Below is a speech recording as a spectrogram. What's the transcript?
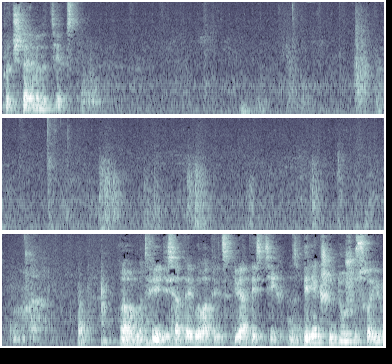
прочитаем этот текст. Матфея 10 глава 39 стих. «Сберегший душу свою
